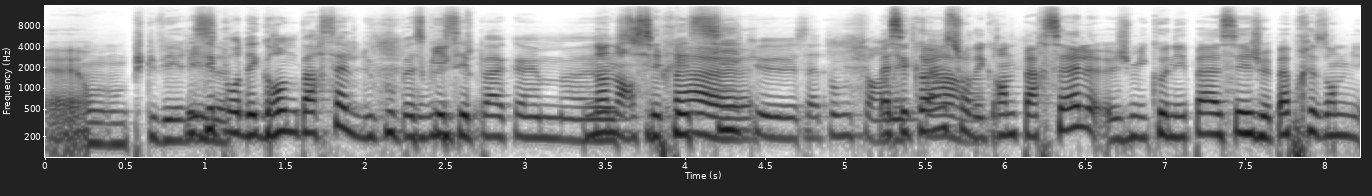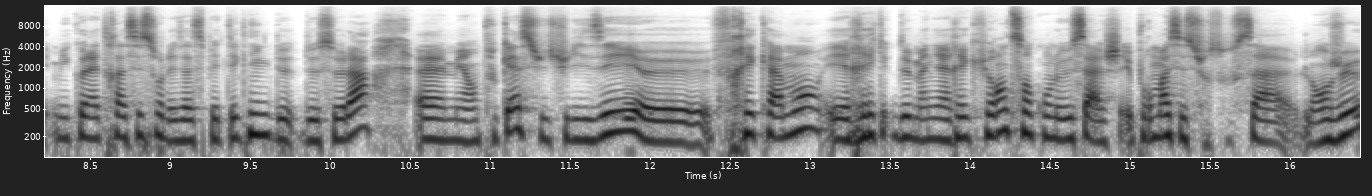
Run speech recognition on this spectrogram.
on pulvérise. Mais c'est pour des grandes parcelles du coup parce que c'est pas quand même euh, non non c'est précis pas, euh, que ça tombe sur bah, C'est quand même sur des grandes parcelles. Je m'y connais pas assez. Je vais pas présenter m'y connaître assez sur les aspects techniques de, de cela, mais en tout cas c'est utilisé fréquemment et de manière récurrente sans qu'on le sache. Et pour moi c'est surtout ça l'enjeu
